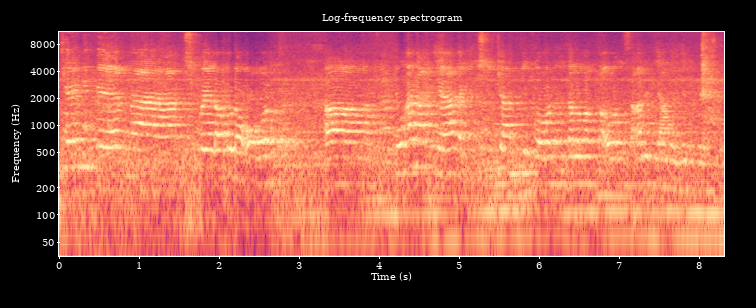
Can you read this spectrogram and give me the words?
Jennifer na eskwela ko noon, ah, yung anak niya, naging estudyante ko ng dalawang taon sa Aliango University.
